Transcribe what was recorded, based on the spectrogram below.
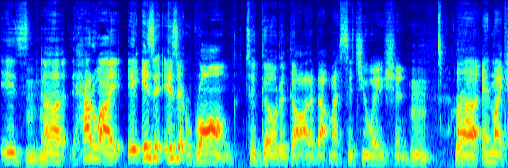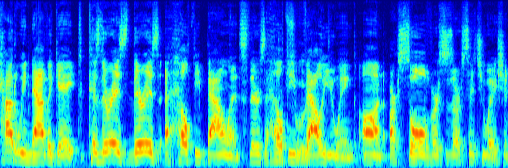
is Mm-hmm. uh, how do I is it is it wrong to go to God about my situation? Hmm, uh, and like how do we navigate because there is there is a healthy balance there's a healthy Absolutely. valuing on our soul versus our situation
